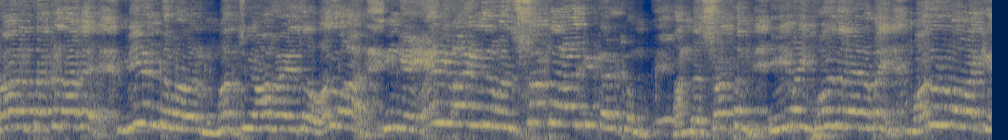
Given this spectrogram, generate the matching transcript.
காணத்தக்கதாக மீண்டும் அவர் மத்திய ஆகாயத்தில் வருவார். இங்கே ஏறிவா என்கிற ஒரு சொத்து நாளைக்கு கேட்கும். அந்த சத்தம் இமை பொழுதுல நம்மை மறுரூபமாக்கி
